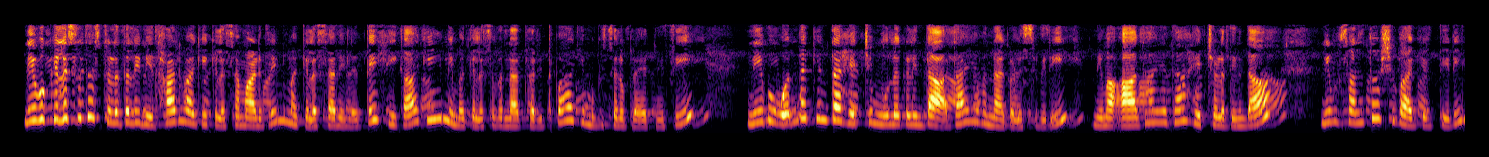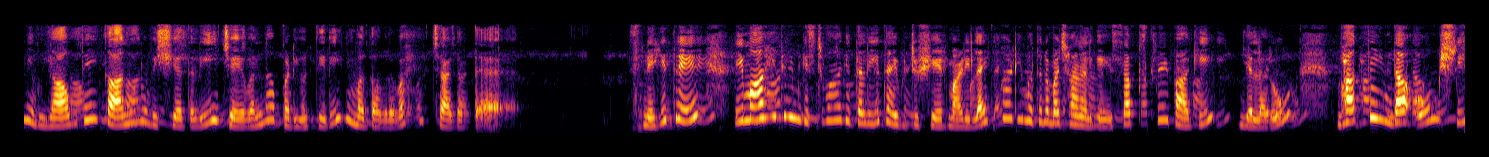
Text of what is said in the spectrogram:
ನೀವು ಕೆಲಸದ ಸ್ಥಳದಲ್ಲಿ ನಿಧಾನವಾಗಿ ಕೆಲಸ ಮಾಡಿದ್ರೆ ನಿಮ್ಮ ಕೆಲಸ ನಿಲ್ಲುತ್ತೆ. ಹೀಗಾಗಿ ನಿಮ್ಮ ಕೆಲಸವನ್ನ ತ್ವರಿತವಾಗಿ ಮುಗಿಸಲು ಪ್ರಯತ್ನಿಸಿ. ನೀವು ಒಂದಕ್ಕಿಂತ ಹೆಚ್ಚು ಮೂಲಗಳಿಂದ ಆದಾಯವನ್ನ ಗಳಿಸುವಿರಿ. ನಿಮ್ಮ ಆದಾಯದ ಹೆಚ್ಚಳದಿಂದ ನೀವು ಸಂತೋಷವಾಗಿರ್ತೀರಿ. ನೀವು ಯಾವುದೇ ಕಾನೂನು ವಿಷಯದಲ್ಲಿ ಜಯವನ್ನ ಪಡೆಯುತ್ತೀರಿ. ನಿಮ್ಮ ಗೌರವ ಹೆಚ್ಚಾಗತ್ತೆ. ಸ್ನೇಹಿತರೆ, ಈ ಮಾಹಿತಿ ನಿಮ್ಗೆ ಇಷ್ಟವಾಗಿದ್ದಲ್ಲಿ ದಯವಿಟ್ಟು ಶೇರ್ ಮಾಡಿ, ಲೈಕ್ ಮಾಡಿ ಮತ್ತು ನಮ್ಮ ಚಾನಲ್ಗೆ ಸಬ್ಸ್ಕ್ರೈಬ್ ಆಗಿ ಎಲ್ಲರೂ ಭಕ್ತಿಯಿಂದ ಓಂ ಶ್ರೀ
